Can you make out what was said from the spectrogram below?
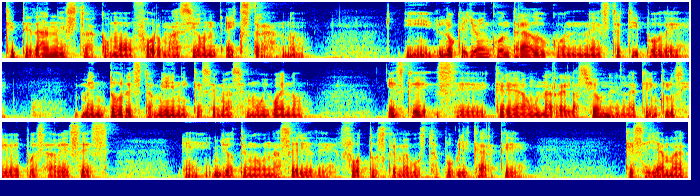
que te dan esta como formación extra, ¿no? Y lo que yo he encontrado con este tipo de mentores también y que se me hace muy bueno es que se crea una relación en la que inclusive pues a veces eh, yo tengo una serie de fotos que me gusta publicar que, que se llama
